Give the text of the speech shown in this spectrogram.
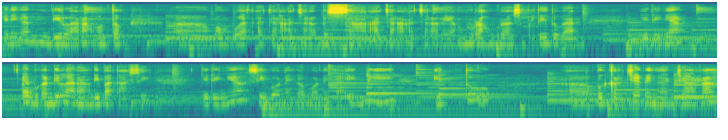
ini kan dilarang untuk uh, membuat acara-acara besar, acara-acara yang hura-hura seperti itu kan. Jadinya eh bukan dilarang, dibatasi. Jadinya si boneka-boneka ini itu uh, bekerja dengan cara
